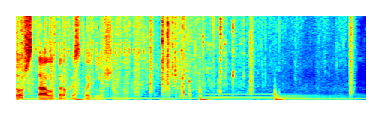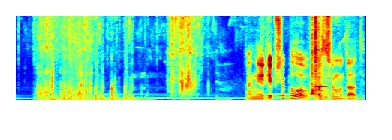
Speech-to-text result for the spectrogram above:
тож стало трохи складніше. А не ліпше було по цьому дати?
